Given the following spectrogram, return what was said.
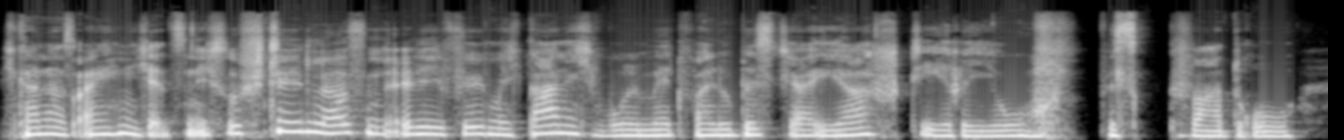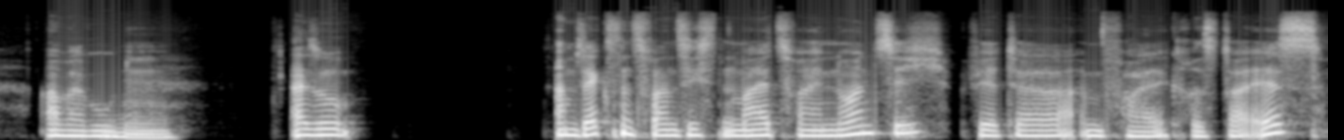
ich kann das eigentlich jetzt nicht so stehen lassen, Eddie. Ich fühle mich gar nicht wohl mit, weil du bist ja eher Stereo bis Quadro. Aber gut. Mhm. Also, am 26. Mai 92 wird er im Fall Christa S.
